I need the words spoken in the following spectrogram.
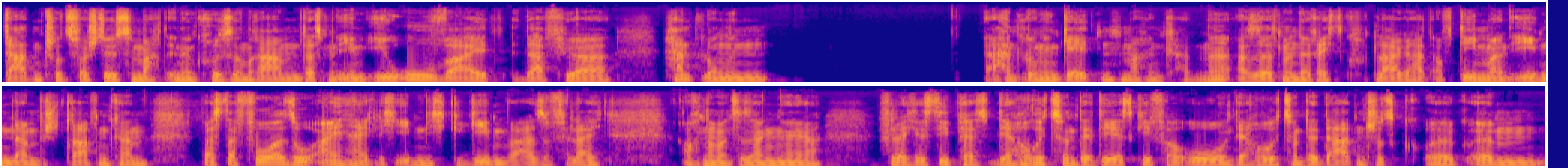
Datenschutzverstöße macht in einem größeren Rahmen, dass man eben EU-weit dafür Handlungen Handlungen geltend machen kann. Ne? Also dass man eine Rechtsgrundlage hat, auf die man eben dann bestrafen kann, was davor so einheitlich eben nicht gegeben war. Also vielleicht auch nochmal zu sagen, naja, vielleicht ist die Pers der Horizont der DSGVO und der Horizont der Datenschutz, äh, ähm,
